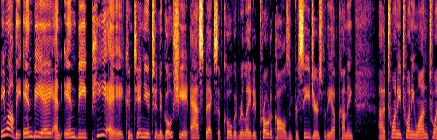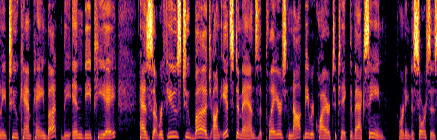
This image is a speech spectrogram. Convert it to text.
Meanwhile, the NBA and NBPA continue to negotiate aspects of COVID related protocols and procedures for the upcoming 2021-22 uh, campaign, but the NBPA has uh, refused to budge on its demands that players not be required to take the vaccine according to sources,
